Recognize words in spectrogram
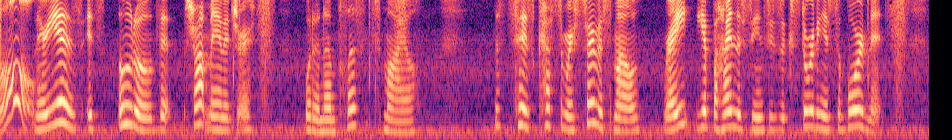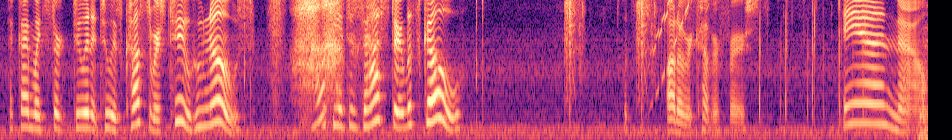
Oh! There he is. It's Odo, the shop manager. What an unpleasant smile. This is his customer service smile, right? Yet behind the scenes, he's extorting his subordinates. That guy might start doing it to his customers, too. Who knows? It'd be a disaster. Let's go. Let's auto recover first. And now.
